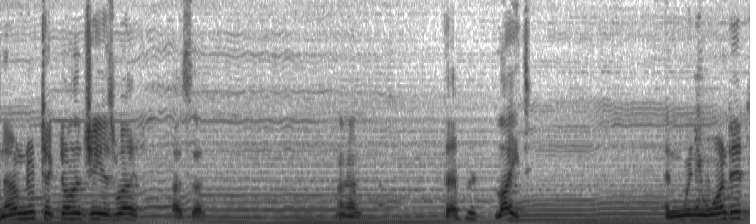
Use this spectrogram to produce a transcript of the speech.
Now new technology is what? Asad? Uh, tablet, light. And when you want it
